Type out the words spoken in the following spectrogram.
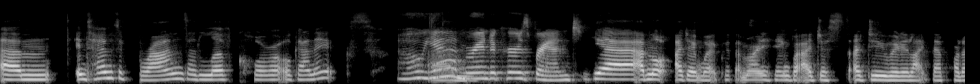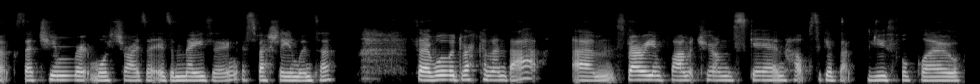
Um, in terms of brands, I love KORA Organics. Oh yeah, um, Miranda Kerr's brand. Yeah, I'm not. I don't work with them or anything, but I just I do really like their products. Their turmeric moisturizer is amazing, especially in winter. So I would recommend that. Um, it's very inflammatory on the skin, helps to give that youthful glow.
